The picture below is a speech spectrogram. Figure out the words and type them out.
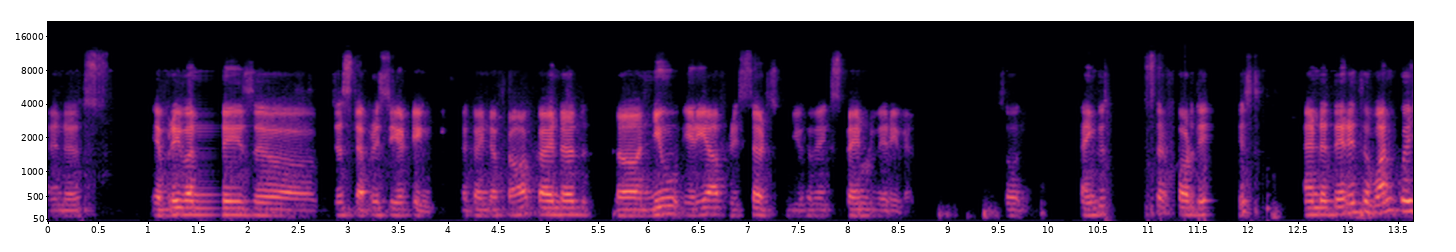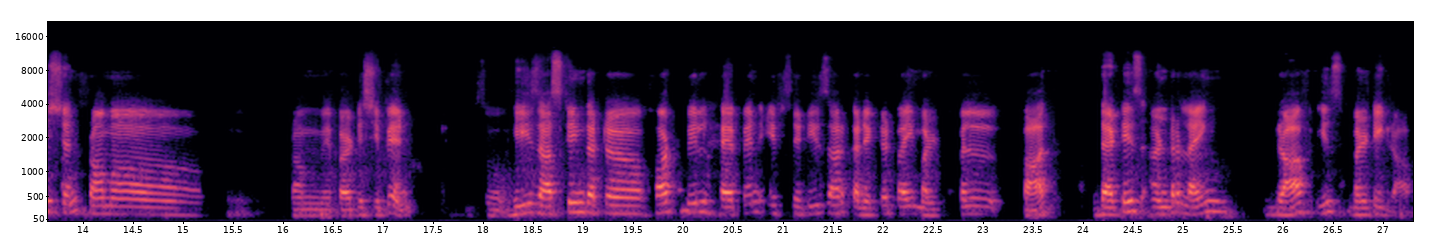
And uh, everyone is uh, just appreciating the kind of talk and uh, the new area of research you have explained very well. So thank you, sir, for this. And there is one question from uh, from a participant. So he is asking that uh, what will happen if cities are connected by multiple path that is underlying graph is multi-graph.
